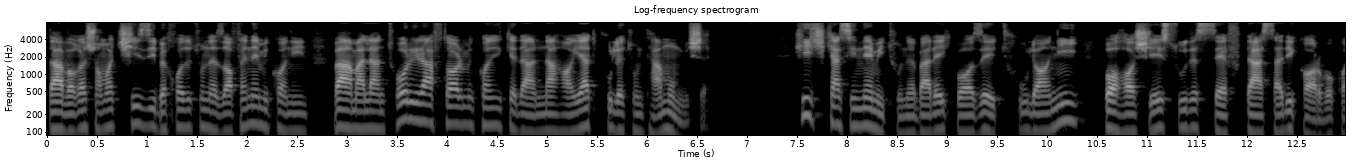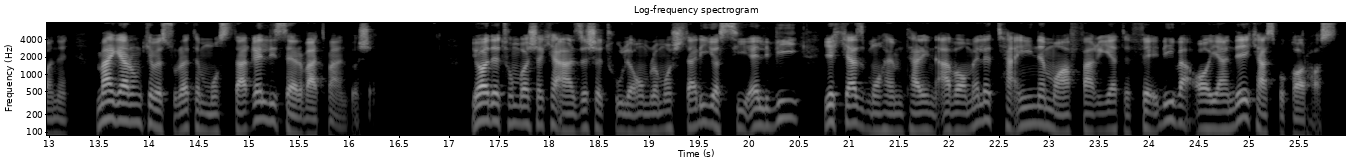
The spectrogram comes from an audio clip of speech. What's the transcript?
در واقع شما چیزی به خودتون اضافه نمی کنین و عملا طوری رفتار می کنید که در نهایت پولتون تموم میشه. هیچ کسی نمی‌تونه برای یک بازه طولانی با حاشیه سود صفر درصدی کار بکنه مگر اون که به صورت مستقلی ثروتمند باشه. یادتون باشه که ارزش طول عمر مشتری یا CLV یکی از مهمترین عوامل تعیین موفقیت فعلی و آینده کسب و کار هاست.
